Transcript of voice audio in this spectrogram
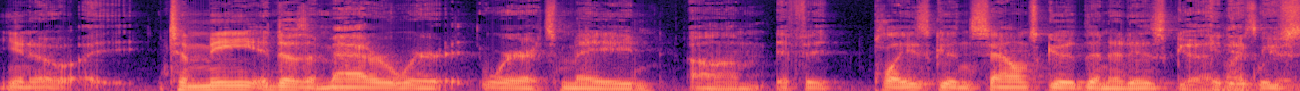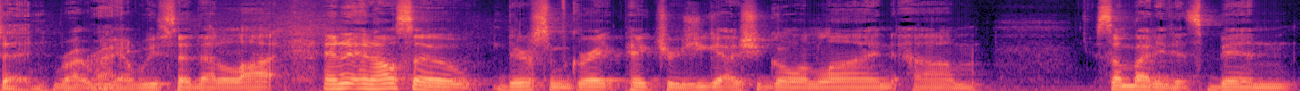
you know, to me, it doesn't matter where where it's made. Um, if it plays good and sounds good, then it is good, It like is we've good. said. Right, Yeah, we've said that a lot. And and also there's some great pictures. You guys should go online. Um, somebody that's been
